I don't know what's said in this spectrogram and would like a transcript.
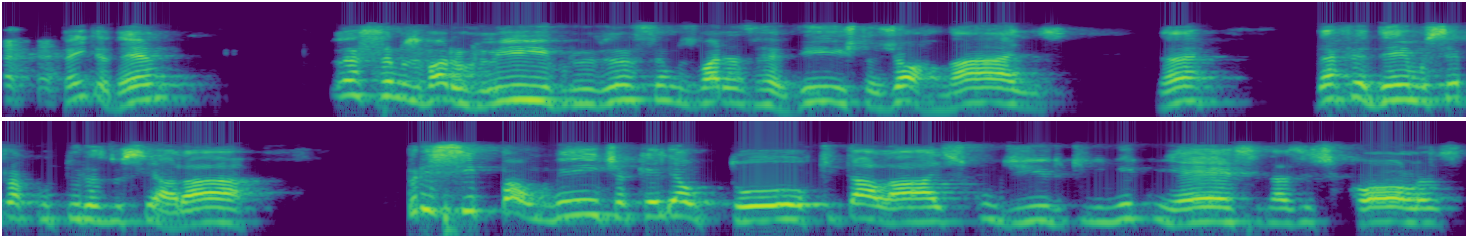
Tá entendendo? Lançamos vários livros, lançamos várias revistas, jornais, né? Defendemos sempre a cultura do Ceará, principalmente aquele autor que está lá escondido, que ninguém conhece nas escolas,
